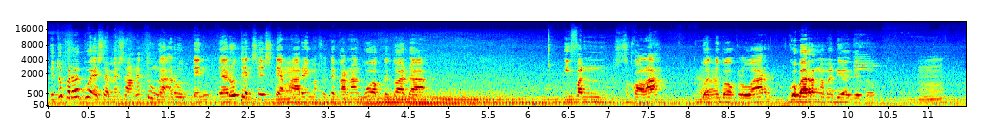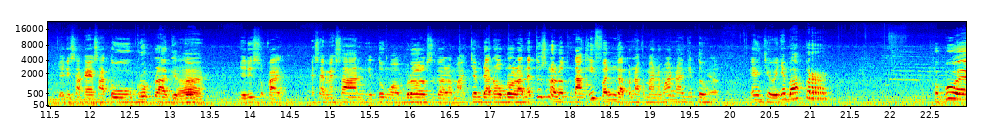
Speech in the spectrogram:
itu padahal gue SMS-annya tuh nggak rutin ya rutin sih setiap Hmm. hari maksudnya karena gue waktu itu ada event sekolah buat Hah? dibawa keluar gue bareng sama dia gitu Hmm. Jadi kayak satu grup lah gitu. Ah. jadi suka SMS-an gitu ngobrol segala macem. Dan obrolannya tuh selalu tentang event nggak pernah ke mana-mana gitu. Ya. eh ceweknya baper. Ke gue.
